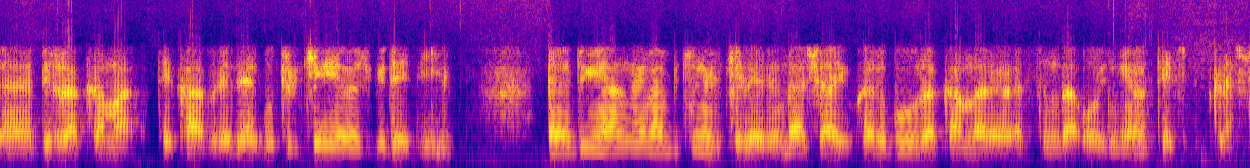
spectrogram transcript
e, bir rakama tekabül eder. Bu Türkiye'ye özgü de değil. E, dünyanın hemen bütün ülkelerinde aşağı yukarı bu rakamlar arasında oynuyor tespitler.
